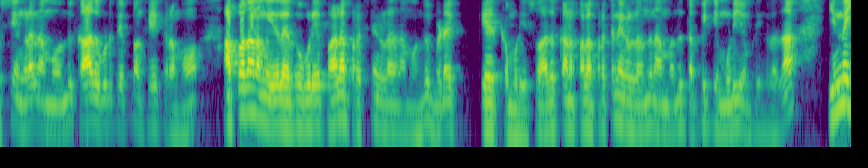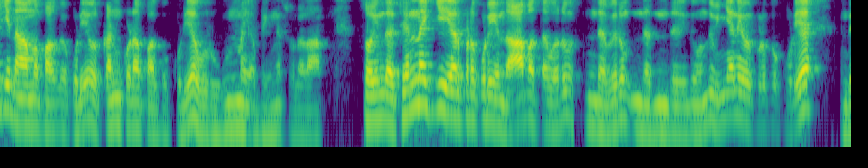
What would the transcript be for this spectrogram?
விஷயங்களை நம்ம வந்து காது கொடுத்து எப்போ கேட்குறோமோ அப்பதான் நம்ம இதில் இருக்கக்கூடிய பல பிரச்சனைகளை நம்ம வந்து விட கேட்க முடியும். ஸோ அதுக்கான பல பிரச்சனைகள் வந்து நம்ம வந்து தப்பிக்க முடியும் அப்படிங்கிறது தான் இன்னைக்கு நாம பார்க்கக்கூடிய ஒரு கண் கூட பார்க்கக்கூடிய ஒரு உண்மை அப்படின்னு சொல்லலாம். ஸோ இந்த சென்னைக்கு ஏற்படக்கூடிய இந்த ஆபத்தை வரும் இந்த வெறும் இந்த இந்த இது வந்து விஞ்ஞானிகள் கொடுக்கக்கூடிய இந்த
